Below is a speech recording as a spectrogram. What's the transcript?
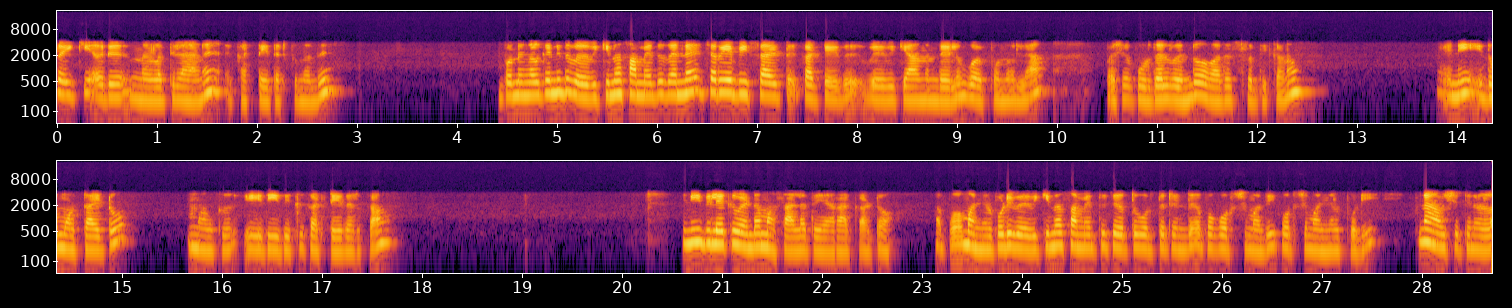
ഫ്രൈക്ക് ഒരു നീളത്തിലാണ് കട്ട് ചെയ്തെടുക്കുന്നത്. അപ്പോൾ നിങ്ങൾക്ക് ഇനി ഇത് വേവിക്കുന്ന സമയത്ത് തന്നെ ചെറിയ പീസായിട്ട് കട്ട് ചെയ്ത് വേവിക്കാമെന്നുണ്ടെങ്കിലും കുഴപ്പമൊന്നുമില്ല. പക്ഷെ കൂടുതൽ വെന്ത് പോവാതെ ശ്രദ്ധിക്കണം. ഇനി ഇത് മൊത്തമായിട്ടും നമുക്ക് ഈ രീതിക്ക് കട്ട് ചെയ്തെടുക്കാം. ഇനി ഇതിലേക്ക് വേണ്ട മസാല തയ്യാറാക്കാം കേട്ടോ അപ്പോൾ മഞ്ഞൾപ്പൊടി വേവിക്കുന്ന സമയത്ത് ചേർത്ത് കൊടുത്തിട്ടുണ്ട്. അപ്പോൾ കുറച്ച് മതി. കുറച്ച് മഞ്ഞൾപ്പൊടി. പിന്നെ ആവശ്യത്തിനുള്ള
